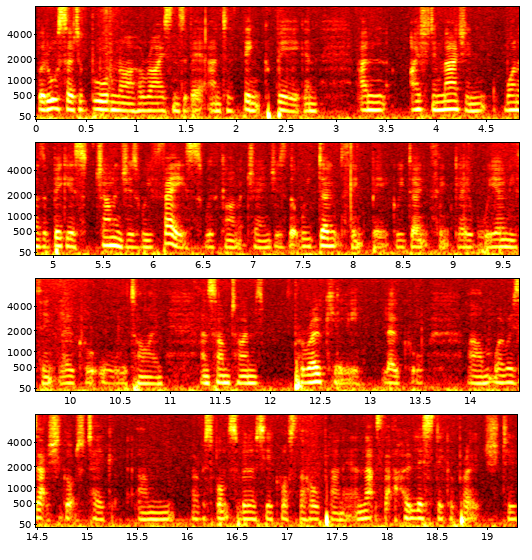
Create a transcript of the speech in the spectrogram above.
but also to broaden our horizons a bit and to think big. And and I should imagine one of the biggest challenges we face with climate change is that we don't think big, we don't think global, we only think local all the time, and sometimes parochially local um, where we've actually got to take um, a responsibility across the whole planet, and that's that holistic approach to,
